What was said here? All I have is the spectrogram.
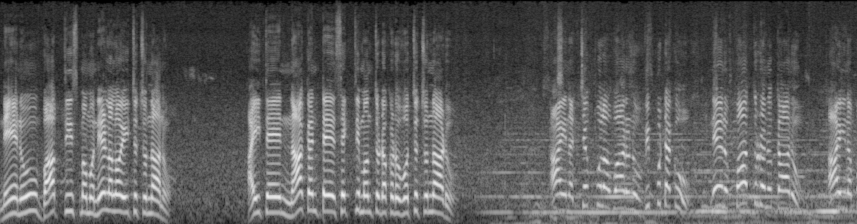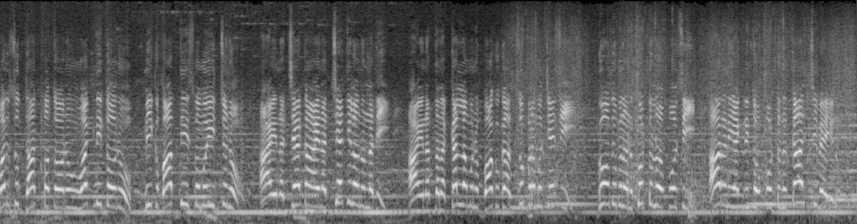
నేను బాప్తిస్మము నీళ్ళలో ఇచ్చుచున్నాను. అయితే నాకంటే శక్తిమంతుడొకడు వచ్చుచున్నాడు. ఆయన చెప్పుల వారును విప్పుటకు నేను పాత్రుడను కాను. ఆయన పరిశుద్ధాత్మతోను అగ్నితోను మీకు బాప్తిస్మము ఇచ్చును. ఆయన చేత ఆయన చేతిలోనున్నది. ఆయన తన కళ్ళమును బాగుగా శుభ్రము చేసి గోధుమలను కొట్టులో పోసి ఆరని అగ్నితో పొట్టును కాల్చివేయును.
